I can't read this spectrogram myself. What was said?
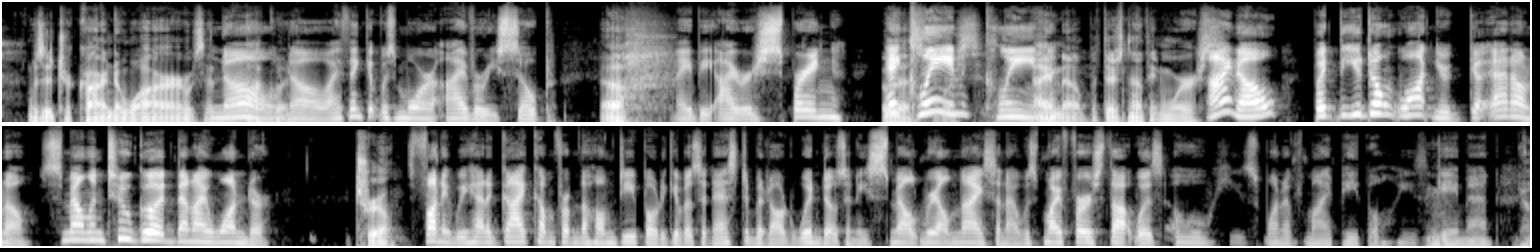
Was it Drakkar Noir or was it no, Aqua? no. I think it was more ivory soap, Ugh. maybe Irish Spring. Oh, hey, clean, worse. clean. I know, but there's nothing worse. I know, but you don't want your. gu- I don't know, smelling too good. Then I wonder. True. It's funny. We had a guy come from the Home Depot to give us an estimate on windows, and he smelled real nice. And I was my first thought was, oh, he's one of my people. He's a mm. gay man. Yeah.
